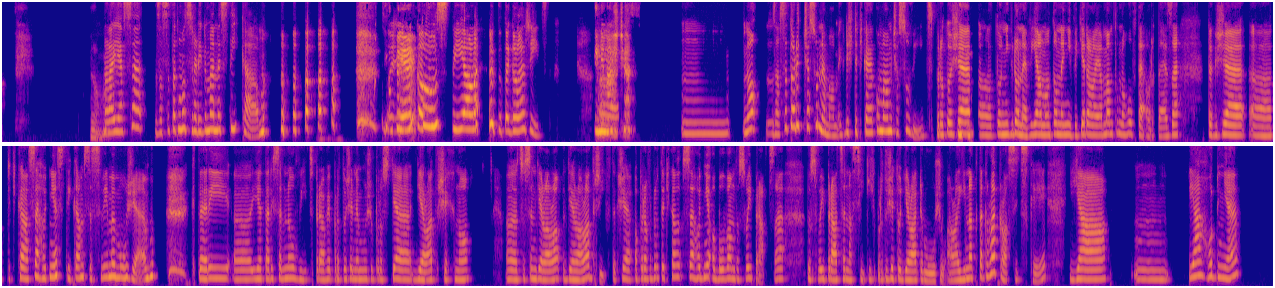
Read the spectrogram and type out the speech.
No. Ale já se zase tak moc lidma nestýkám. Což je jako hustý, ale to takhle říct. Ty nemáš čas? Mm, no, zase tolik času nemám, i když teďka jako mám času víc, protože mm-hmm. uh, to nikdo neví, ano, to není vidět, ale já mám tu nohu v té ortéze, takže uh, teďka se hodně stýkám se svým mužem, který uh, je tady se mnou víc, právě protože nemůžu prostě dělat všechno co jsem dělala, dělala dřív. Takže opravdu teďka se hodně obouvám do své práce, do své práce na sítích, protože to dělat můžu. Ale jinak takhle klasicky já, mm, já hodně,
